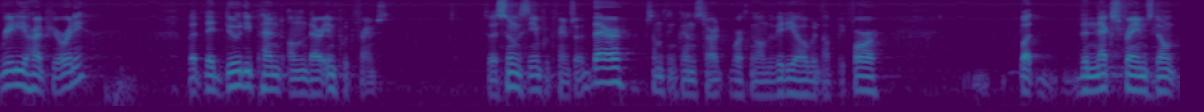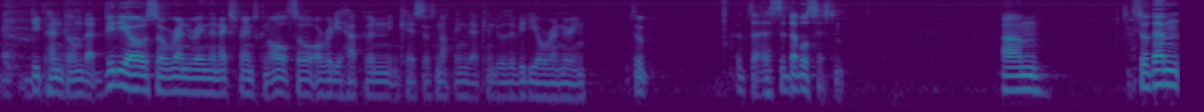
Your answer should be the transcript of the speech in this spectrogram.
really high priority, but they do depend on their input frames. So as soon as the input frames are there, something can start working on the video, but not before. But the next frames don't depend on that video, so rendering the next frames can also already happen in case there's nothing that can do the video rendering. So it's a, it's a double system. Um, so then,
